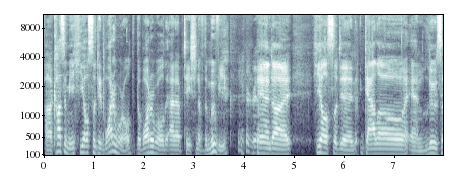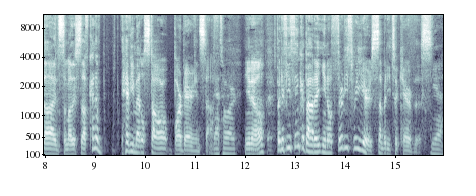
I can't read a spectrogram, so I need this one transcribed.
Uh, Kazumi, he also did Waterworld, the Waterworld adaptation of the movie. And uh, he also did Gallo and Luza and some other stuff, kind of heavy metal style barbarian stuff. That's hard. you know? But if you think about it, you know, 33 years somebody took care of this. Yeah.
